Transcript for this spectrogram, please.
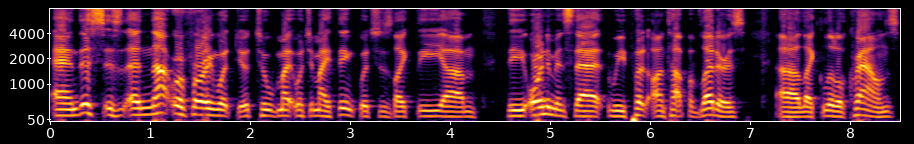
and this is uh, not referring what you, to my, what you might think, which is like the um, the ornaments that we put on top of letters, uh, like little crowns,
